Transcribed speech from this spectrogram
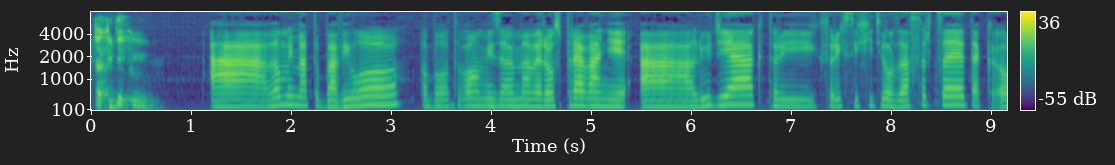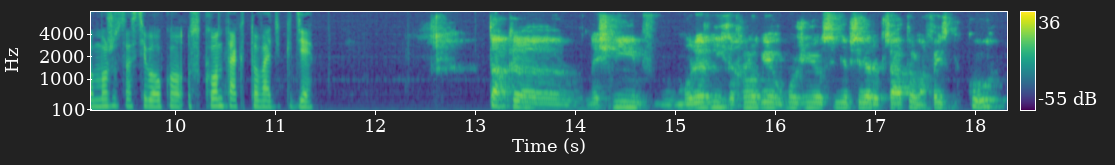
Taky ďakujem. A veľmi ma to bavilo, bolo to veľmi zaujímavé rozprávanie a ľudia, ktorí, ktorých si chytil za srdce, tak e, môžu sa s tebou skontaktovať kde? Tak eh, dnešní moderní technologie umožňují si mě přidat do přátel na Facebooku.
